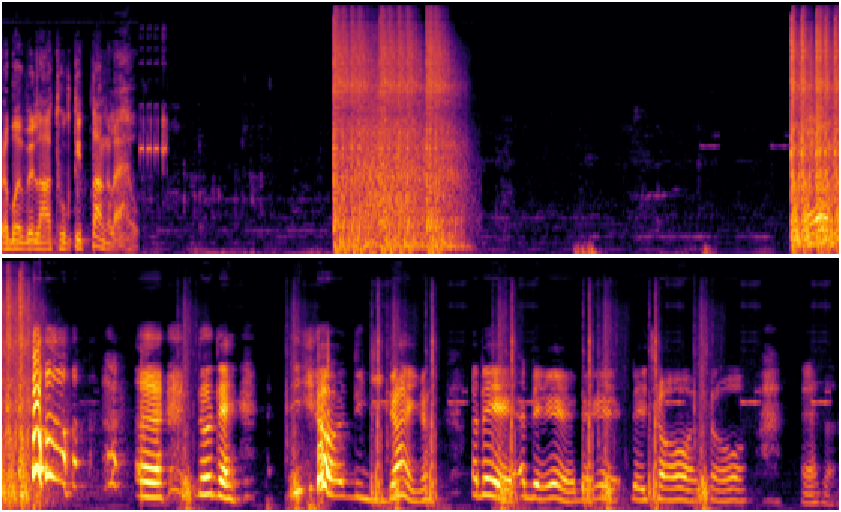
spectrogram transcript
ระเบิดเวลาถูกติดตั้งแล้ว เออดูเด็เหี้ยยิงได้อีกนะ อันเดอันเดเดเดโชว์โชว์เออสัส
